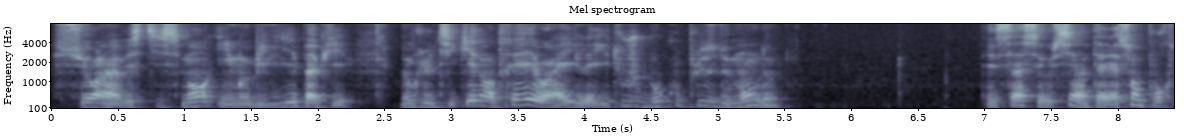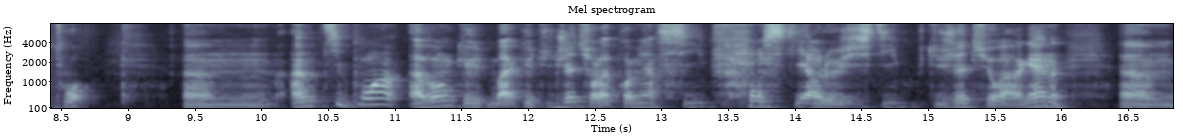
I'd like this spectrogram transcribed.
sur l'investissement immobilier papier. Donc le ticket d'entrée, il, touche beaucoup plus de monde. Et ça, c'est aussi intéressant pour toi. Euh, un petit point avant que, bah, que tu te jettes sur la première cycle foncière logistique ou que tu te jettes sur Argan. Euh,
